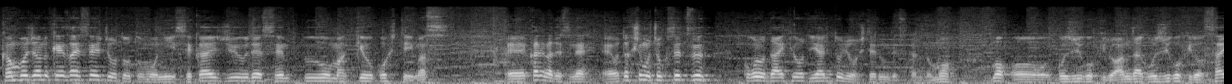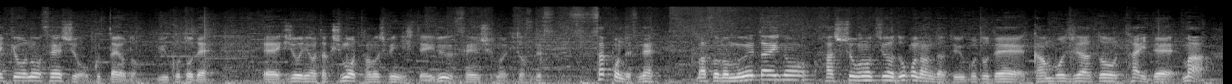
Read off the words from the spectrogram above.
カンボジアの経済成長とともに世界中で旋風を巻き起こしています、えー彼がですねえー私も直接ここの代表とやり取りをしているんですけれどももうお55キロアンダー55キロ最強の選手を送ったよということで、えー非常に私も楽しみにしている選手の一つです。昨今ですね、まあ、そのムエタイの発祥の地はどこなんだということでカンボジアとタイで、まあ、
